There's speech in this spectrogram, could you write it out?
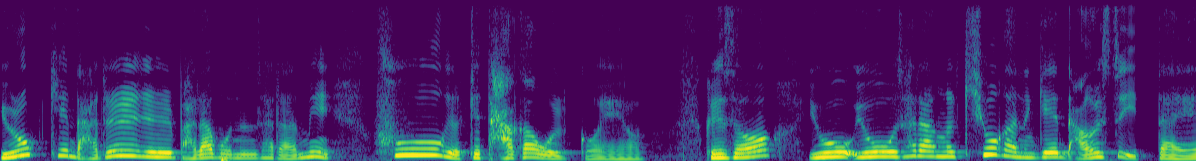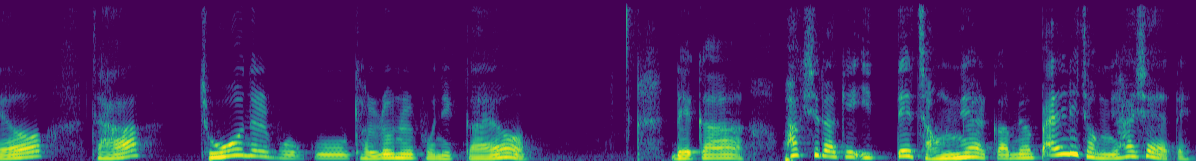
이렇게 나를 바라보는 사람이 훅 이렇게 다가올 거예요. 그래서 요, 요 사랑을 키워가는 게 나을 수 있다예요. 자, 조언을 보고 결론을 보니까요. 내가 확실하게 이때 정리할 거면 빨리 정리하셔야 돼.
